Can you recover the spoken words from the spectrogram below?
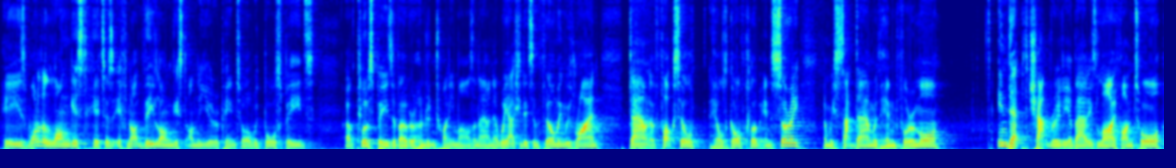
he's one of the longest hitters, if not the longest, on the European Tour with ball speeds, uh, club speeds of over 120 miles an hour. Now, we actually did some filming with Ryan down at Fox Hill, Hills Golf Club in Surrey and we sat down with him for a more in-depth chat really about his life on tour,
